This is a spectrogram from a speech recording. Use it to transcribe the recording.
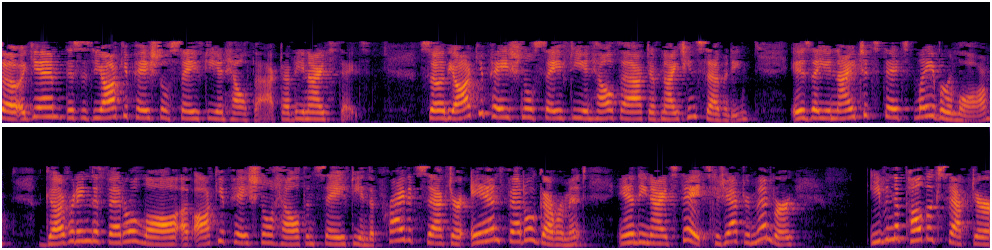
so again, this is the Occupational Safety and Health Act of the United States. So the Occupational Safety and Health Act of 1970 is a United States labor law governing the federal law of occupational health and safety in the private sector and federal government in the United States. Because you have to remember, even the public sector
